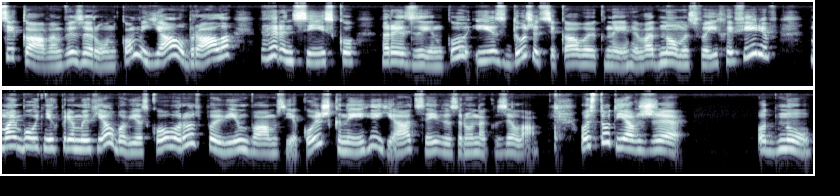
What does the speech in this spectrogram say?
цікавим візерунком. Я обрала геренційську резинку із дуже цікавої книги. В одному з своїх ефірів майбутніх прямих я обов'язково розповім вам, з якої ж книги я цей візерунок взяла. Ось тут я вже одну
